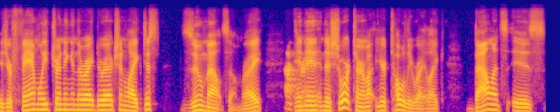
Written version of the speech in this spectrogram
Is your family trending in the right direction? Like, just zoom out some, right? That's and right. then in the short term, you're totally right. Like, balance is,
